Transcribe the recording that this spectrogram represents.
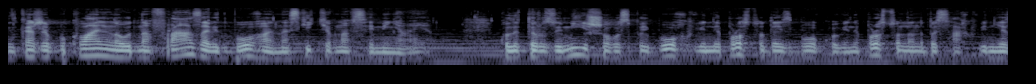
Він каже, буквально одна фраза від Бога, наскільки вона все міняє. Коли ти розумієш, що Господь Бог він не просто десь збоку, він не просто на небесах, він є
